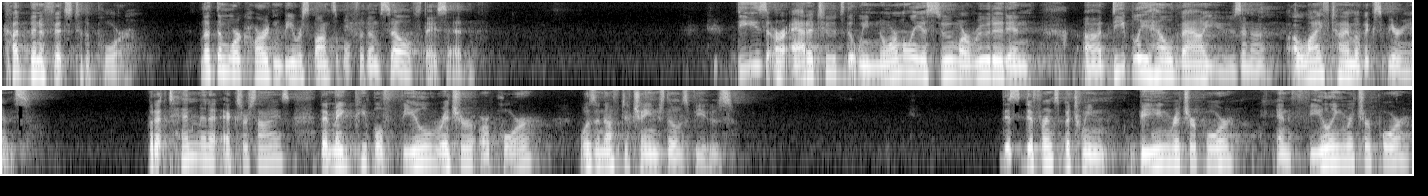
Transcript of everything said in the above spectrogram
cut benefits to the poor, let them work hard and be responsible for themselves, they said. These are attitudes that we normally assume are rooted in uh, deeply held values and a, a lifetime of experience. But a 10 minute exercise that made people feel richer or poorer was enough to change those views. This difference between being rich or poor and feeling rich or poor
